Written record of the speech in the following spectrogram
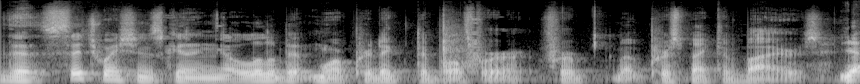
the situation is getting a little bit more predictable for for prospective buyers. Yeah,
